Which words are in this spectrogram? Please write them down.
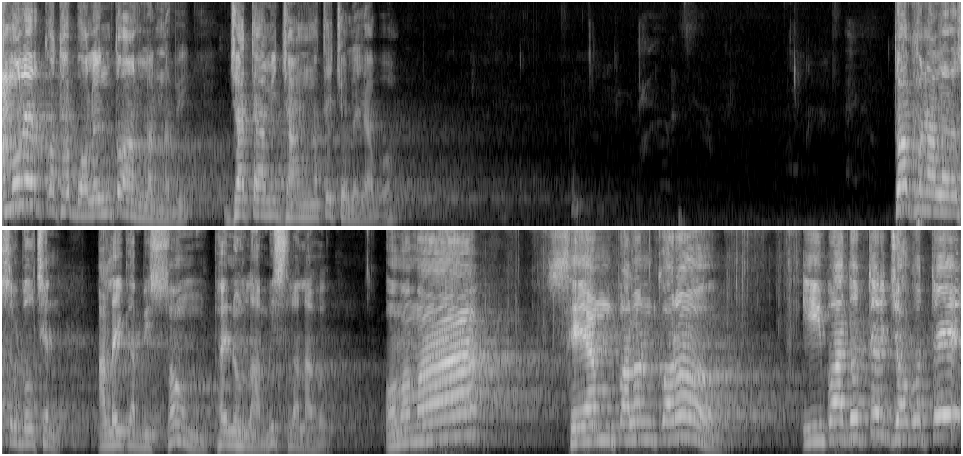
আমলের কথা বলেন তো আল্লাহর নবী, যাতে আমি জান্নাতে চলে যাব। তখন আল্লাহ রসুল বলছেন, আলাইকা বিসম ফাইনুল্লাহ মিসলাল্লাহ ওমামা শ্যাম পালন করো। ইবাদতের জগতে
